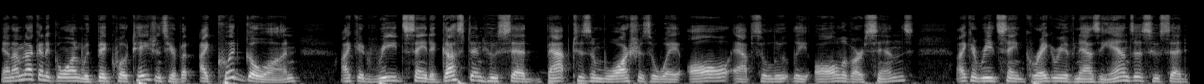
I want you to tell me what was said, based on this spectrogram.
And I'm not going to go on with big quotations here, but I could go on. I could read St. Augustine, who said, Baptism washes away all, absolutely all of our sins. I can read St. Gregory of Nazianzus, who said,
